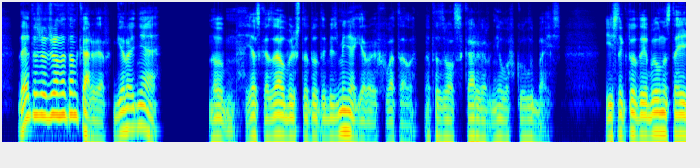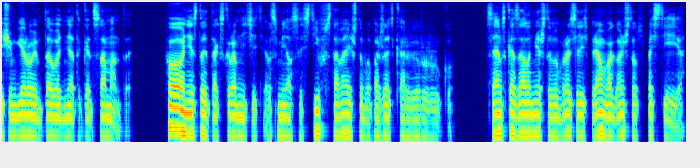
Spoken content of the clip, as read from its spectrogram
— Да это же Джонатан Карвер, герой дня. — Ну, я сказал бы, что тут и без меня героев хватало, — отозвался Карвер, неловко улыбаясь. — Если кто-то и был настоящим героем того дня, так это Саманта. — О, не стоит так скромничать, — рассмеялся Стив, вставая, чтобы пожать Карверу руку. — Сэм сказала мне, что вы бросились прямо в огонь, чтобы спасти ее.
